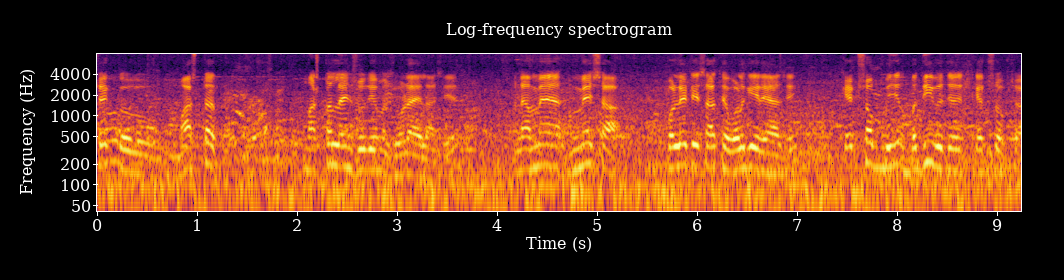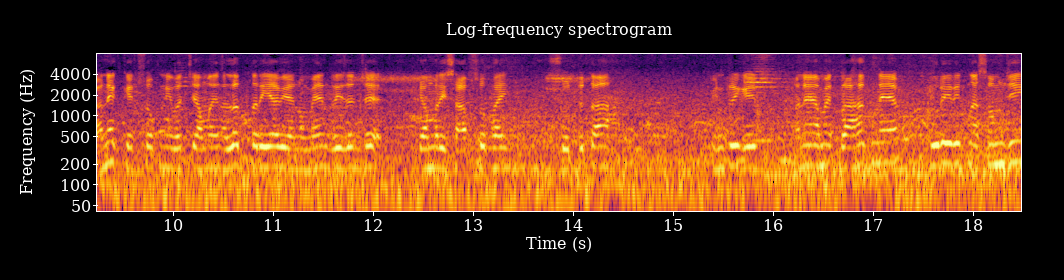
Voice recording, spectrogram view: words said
છેક માસ્ટર માસ્ટર લાઇન સુધી અમે જોડાયેલા છીએ. અને અમે હંમેશા ક્વોલિટી સાથે વળગી રહ્યા છીએ. કેકશોપ બધી વચ્ચે કેકશોપ છે. અનેક કેકશોપની વચ્ચે અમે અલગ તરી આવી એનું મેઇન રીઝન છે કે અમારી સાફ સફાઈ શુદ્ધતા ઇન્ટ્રીગેટ અને અમે ગ્રાહકને પૂરી રીતના સમજી,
